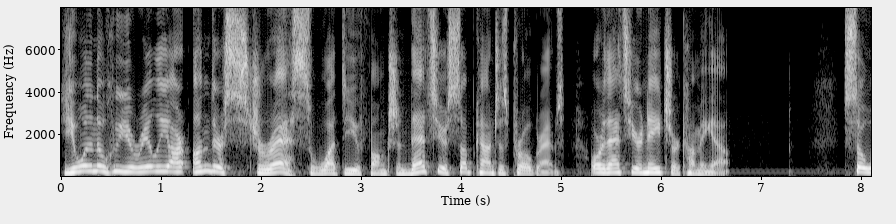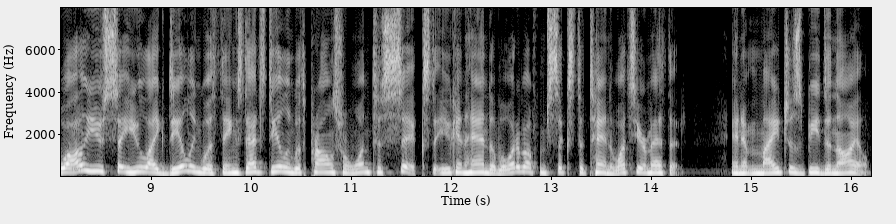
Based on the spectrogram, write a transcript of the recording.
You want to know who you really are under stress. What do you function? That's your subconscious programs, or that's your nature coming out. So while you say you like dealing with things, that's dealing with problems from one to six that you can handle. But what about from six to 10? What's your method? And it might just be denial.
